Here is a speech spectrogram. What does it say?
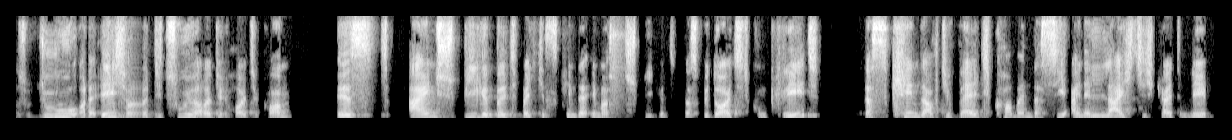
also du oder ich oder die Zuhörer, die heute kommen, ist ein Spiegelbild, welches Kinder immer spiegelt. Das bedeutet konkret, dass Kinder auf die Welt kommen, dass sie eine Leichtigkeit im Leben.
